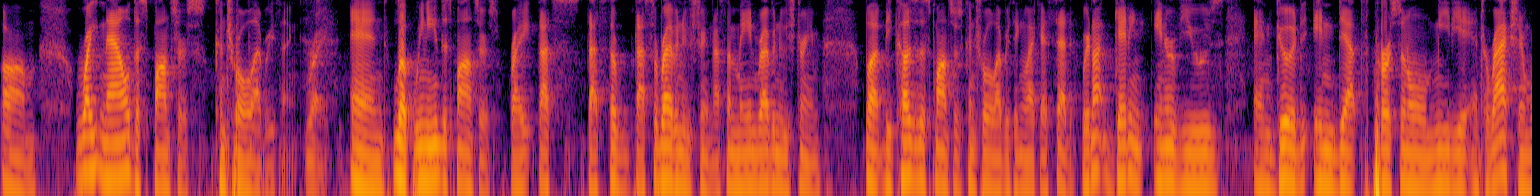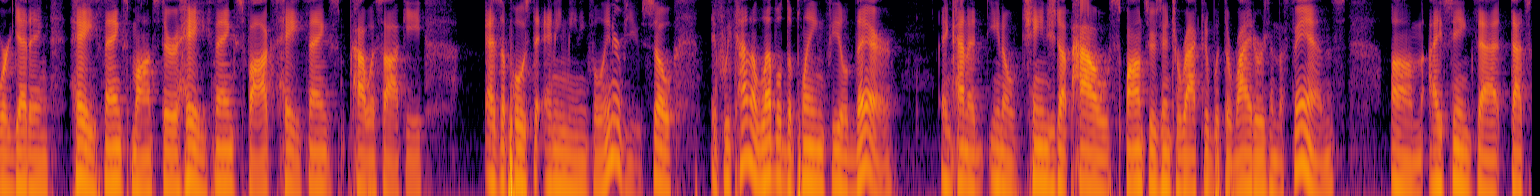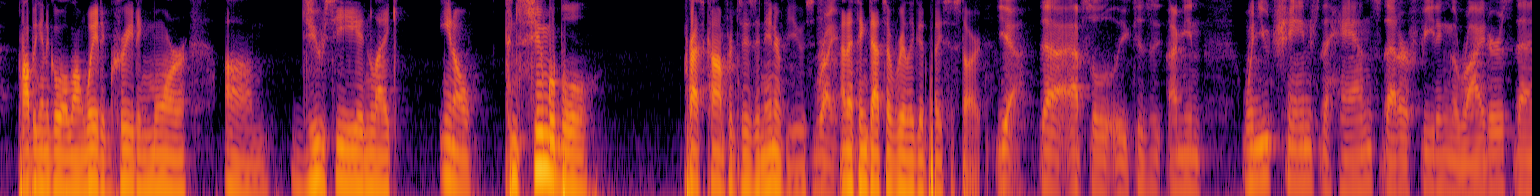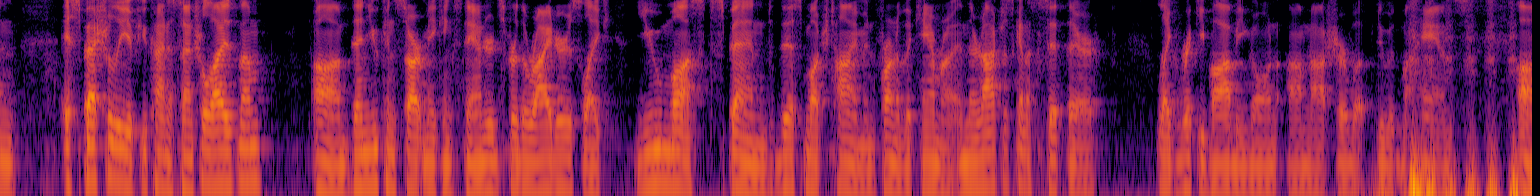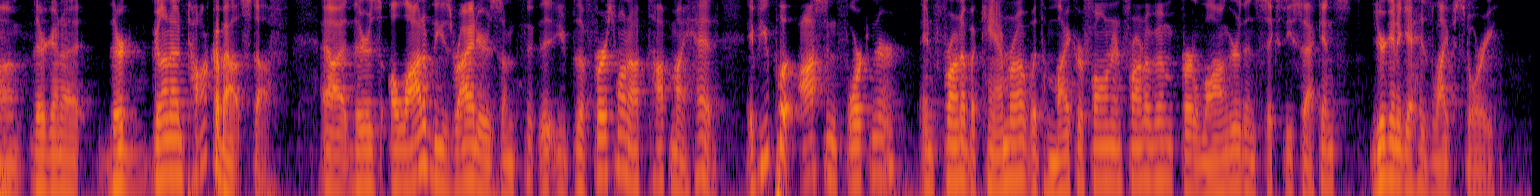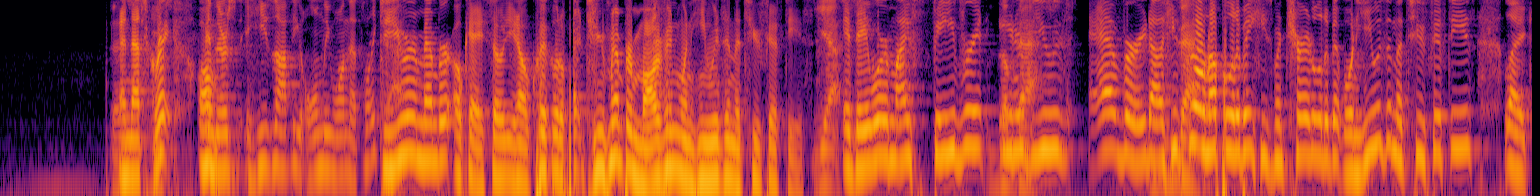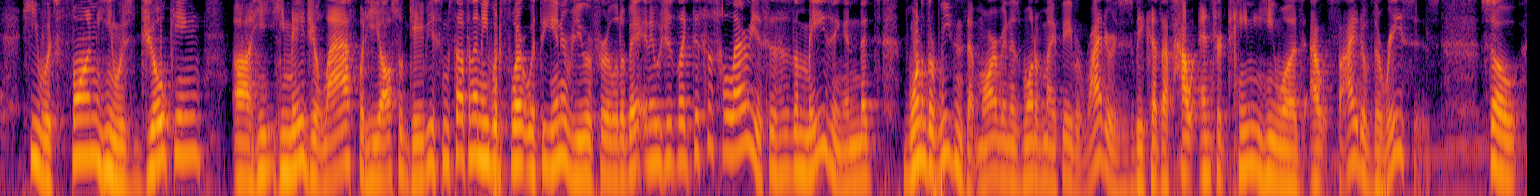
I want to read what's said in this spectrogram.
Um, right now, the sponsors control everything. Right. And look, we need the sponsors, right? That's that's the that's the revenue stream. That's the main revenue stream. But because the sponsors control everything, like I said, we're not getting interviews and good in-depth personal media interaction. We're getting, hey, thanks Monster, hey, thanks Fox, hey, thanks Kawasaki, as opposed to any meaningful interviews. So if we kind of leveled the playing field there and kind of you know changed up how sponsors interacted with the riders and the fans, um, I think that that's probably going to go a long way to creating more um, juicy and like you know consumable press conferences and interviews. Right. And I think that's a really good place to start. Yeah, that absolutely. Because I mean, when you change the hands that are feeding the riders, then especially if you kind of centralize them, um, then you can start making standards for the riders. Like you must spend this much time in front of the camera, and they're not just gonna sit there like Ricky Bobby going, "I'm not sure what to do with my hands." um, they're gonna they're gonna talk about stuff. Uh, there's a lot of these riders. Th- the first one off the top of my head, if you put Austin Forkner in front of a camera with a microphone in front of him for longer than 60 seconds, you're gonna get his life story. And that's great. Um, and there's he's not the only one that's like Do that. you remember? Okay, so you know, quick little. Do you remember Marvin when he was in the 250s? Yes. They were my favorite The interviews best. ever. You know, he's Best. grown up a little bit. He's matured a little bit. But when he was in the 250s, like he was fun. He was joking. Uh, he he made you laugh, but he also gave you some stuff. And then he would flirt with the interviewer for a little bit, and it was just like, this is hilarious. This is amazing. And that's one of the reasons that Marvin is one of my favorite writers is because of how entertaining he was outside of the races. So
